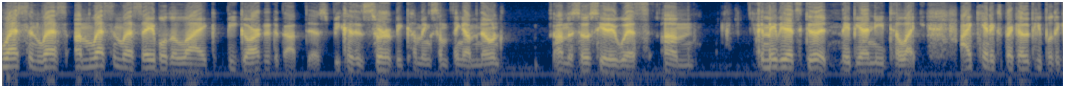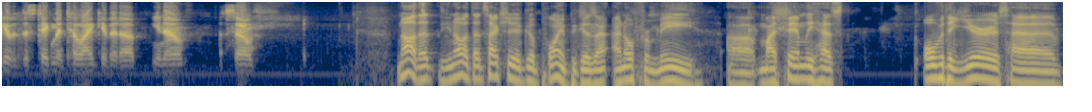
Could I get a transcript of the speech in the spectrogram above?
less and less I'm less and less able to like be guarded about this because it's sort of becoming something I'm known I'm associated with. Um, and maybe that's good. Maybe I need to like I can't expect other people to give it the stigma till I give it up. You know, so. No, that you know what that's actually a good point because I, I know for me, uh, my family has over the years have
